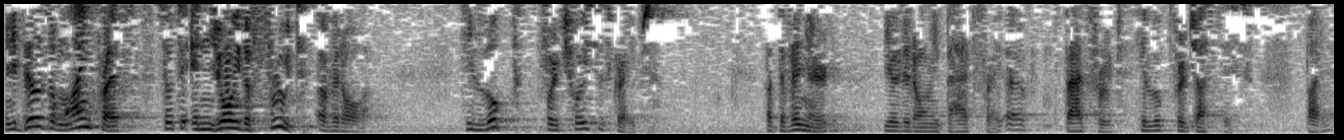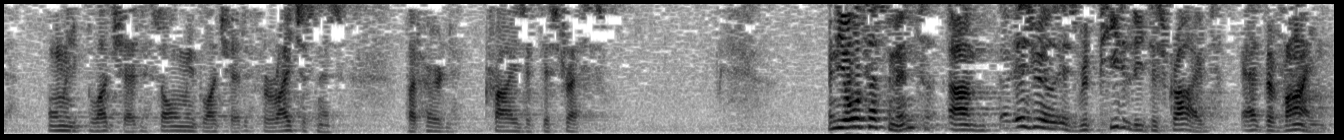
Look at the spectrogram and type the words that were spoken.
and he builds a wine press so to enjoy the fruit of it all. He looked for choicest grapes, but the vineyard yielded only bad, fruit. Uh, bad fruit. He looked for justice, but only bloodshed, saw only bloodshed for righteousness, but heard cries of distress. In the Old Testament, um, Israel is repeatedly described as the vine.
